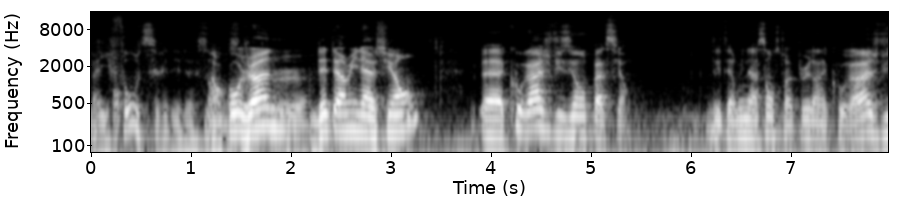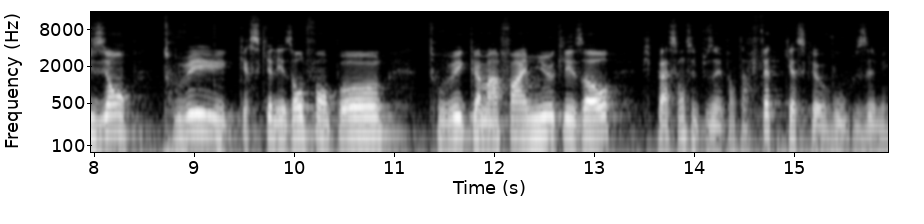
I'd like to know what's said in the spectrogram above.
Ben, il faut tirer des leçons. donc, aux un jeunes, peu, euh, détermination, euh, courage, vision, passion. Détermination, c'est un peu dans le courage. Vision, trouver qu'est-ce que les autres font pas, trouver comment faire mieux que les autres. Puis passion, c'est le plus important. Faites qu'est-ce que vous aimez.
